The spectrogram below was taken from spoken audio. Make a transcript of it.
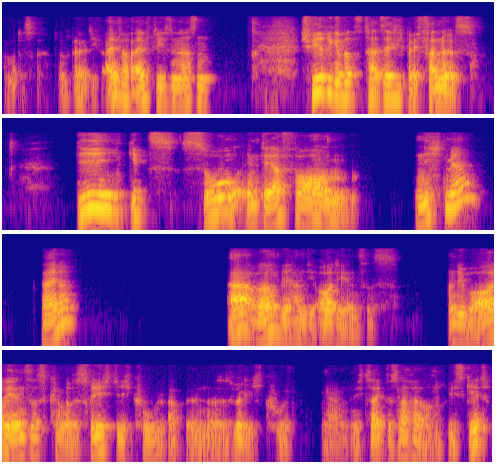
kann man das relativ einfach einfließen lassen. Schwieriger wird es tatsächlich bei Funnels. Die gibt es so in der Form nicht mehr, leider. Aber wir haben die Audiences. Und über Audiences können wir das richtig cool abbilden. Das ist wirklich cool. Ja, ich zeige das nachher auch noch, wie es geht.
